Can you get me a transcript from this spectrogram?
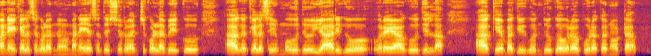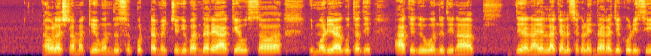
ಮನೆಯ ಕೆಲಸಗಳನ್ನು ಮನೆಯ ಸದಸ್ಯರು ಹಂಚಿಕೊಳ್ಳಬೇಕು. ಆಗ ಕೆಲಸ ಎಂಬುವುದು ಯಾರಿಗೂ ಹೊರೆಯಾಗುವುದಿಲ್ಲ. ಆಕೆಯ ಬಗೆಗೊಂದು ಗೌರವಪೂರ್ವಕ ನೋಟ. ಅವಳ ಶ್ರಮಕ್ಕೆ ಒಂದು ಪುಟ್ಟ ಮೆಚ್ಚುಗೆ ಬಂದರೆ ಆಕೆಯ ಉತ್ಸಾಹ ಇಮ್ಮಡಿಯಾಗುತ್ತದೆ. ಆಕೆಗೆ ಒಂದು ದಿನ ದಿನ ಎಲ್ಲ ಕೆಲಸಗಳಿಂದ ರಜೆ ಕೊಡಿಸಿ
